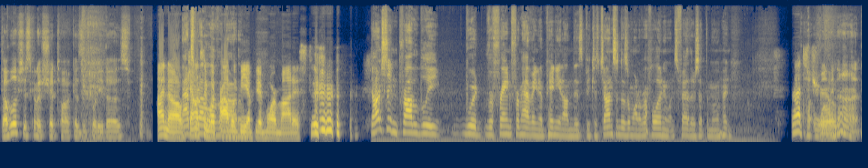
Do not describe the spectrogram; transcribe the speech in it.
Double F's just gonna shit talk because it's what he does. I know That's what I Johnsun would love probably be a bit more modest. Johnsun probably would refrain from having an opinion on this because Johnsun doesn't want to ruffle anyone's feathers at the moment. That's Why true. Why not?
